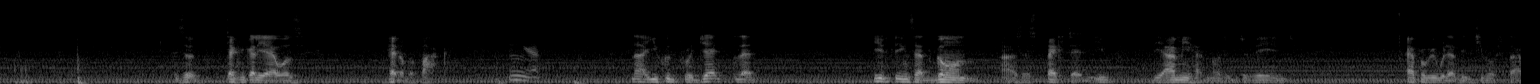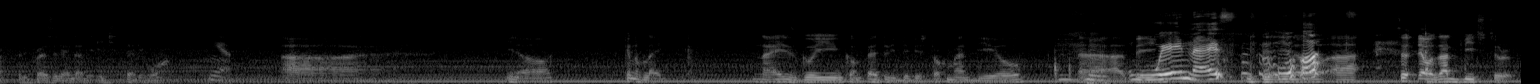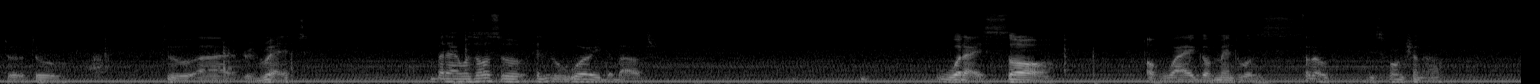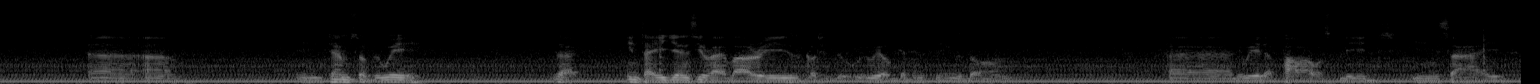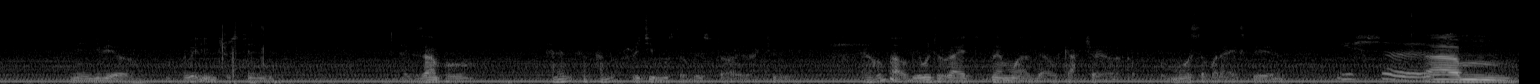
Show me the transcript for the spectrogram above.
So technically, I was head of the pack. Yeah. Now, you could project that if things had gone as expected, if the army had not intervened, I probably would have been chief of staff to the president at the age 31. Yeah. Uh, you know, kind of like nice going compared to the David Stockman deal. Uh, thing. Way nice. you know, what? uh, so there was that bit to to to, to uh, regret, but I was also a little worried about what I saw of why government was sort of dysfunctional uh, um, in terms of the way that interagency rivalries got in the way of getting things done, uh, the way that power was played inside. I mean, give you a really interesting example. And I'm not writing most of these stories actually. I hope I'll be able to write memoirs that will capture most of what I experienced. You should. Um,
